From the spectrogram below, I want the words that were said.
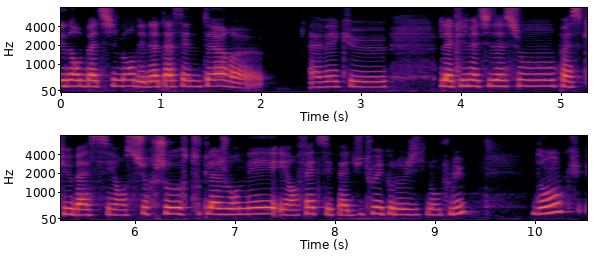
énormes bâtiments, des data centers euh, avec euh, la climatisation parce que bah, c'est en surchauffe toute la journée et en fait c'est pas du tout écologique non plus. Donc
